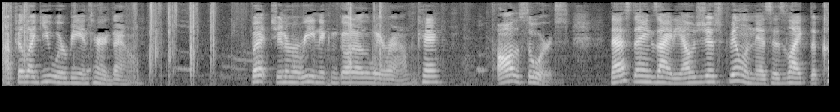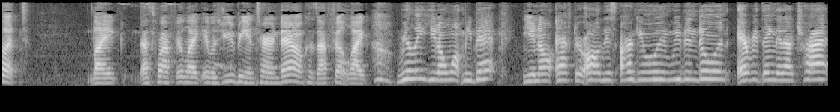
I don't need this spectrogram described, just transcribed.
I feel like you were being turned down. But general reading, it can go the other way around, okay? All the swords. That's the anxiety. I was just feeling this. It's like the cut. Like, that's why I feel like it was you being turned down. Because I felt like, oh, really? You don't want me back? You know, after all this arguing we've been doing, everything that I tried,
